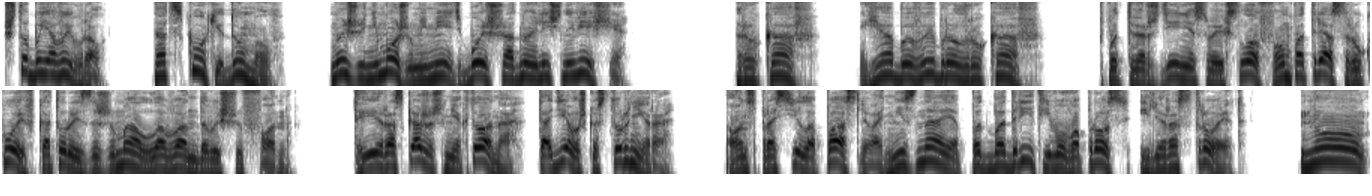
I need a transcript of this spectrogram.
Что бы я выбрал? От скуки думал. Мы же не можем иметь больше одной личной вещи. Рукав. Я бы выбрал рукав. В подтверждение своих слов он потряс рукой, в которой зажимал лавандовый шифон. «Ты расскажешь мне, кто она, та девушка с турнира?» Он спросил опасливо, не зная, подбодрит его вопрос или расстроит. «Ну,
